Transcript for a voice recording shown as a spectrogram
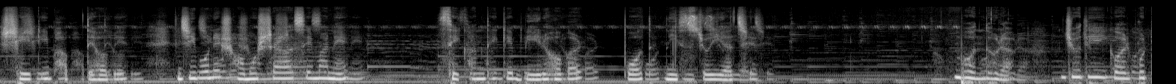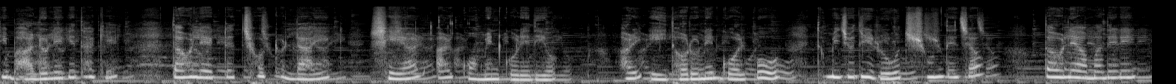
সেটি ভাবতে হবে। জীবনে সমস্যা আসে মানে সেখান থেকে বের হবার পথ নিশ্চয়ই আছে। বন্ধুরা, যদি এই গল্পটি ভালো লেগে থাকে, তাহলে একটা ছোট্ট লাইক শেয়ার আর কমেন্ট করে দিও। আর এই ধরনের গল্প তুমি যদি রোজ শুনতে চাও, তাহলে আমাদের এই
